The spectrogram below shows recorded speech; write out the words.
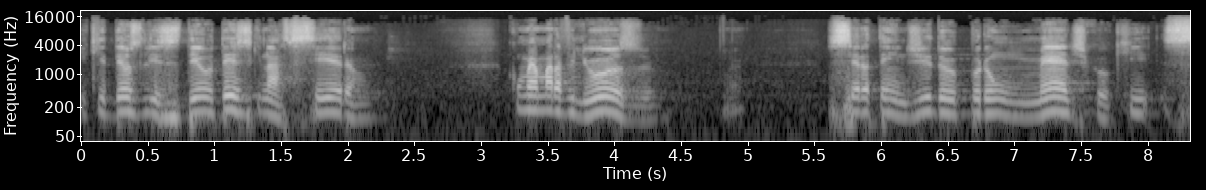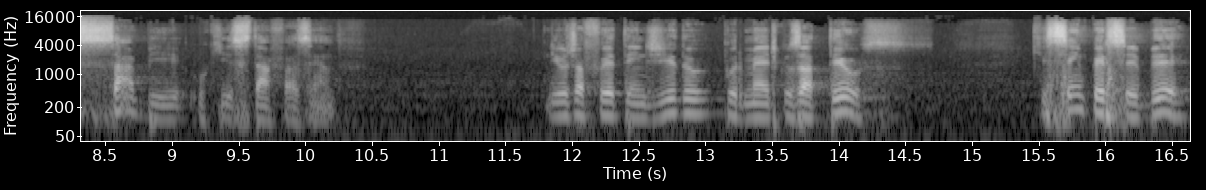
e que Deus lhes deu desde que nasceram. Como é maravilhoso né? ser atendido por um médico que sabe o que está fazendo. E eu já fui atendido por médicos ateus que, sem perceber,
